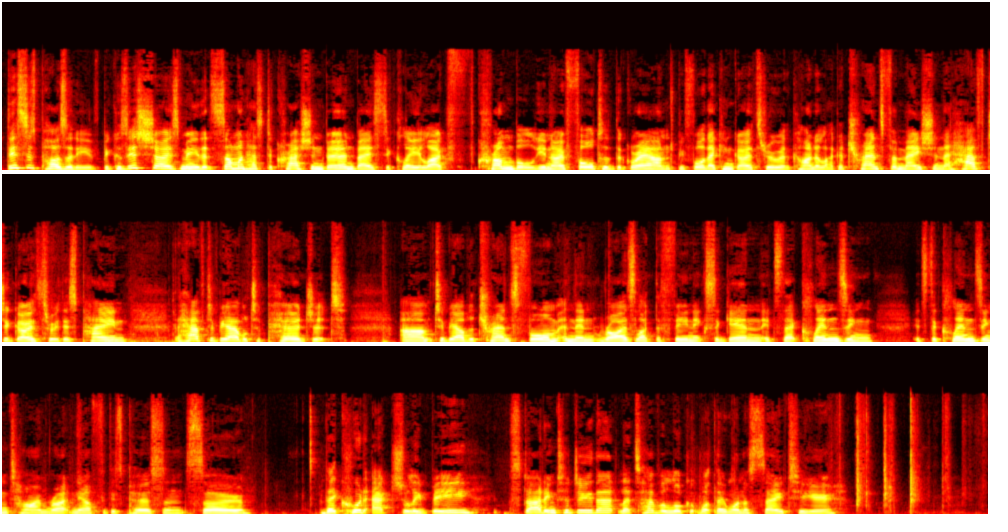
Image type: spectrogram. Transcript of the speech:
This is positive because this shows me that someone has to crash and burn, basically, like crumble, you know, fall to the ground before they can go through a kind of like a transformation. They have to go through this pain. They have to be able to purge it. Um, to be able to transform and then rise like the phoenix again. It's that cleansing it's the cleansing time right now for this person. So they could actually be starting to do that. Let's have a look at what they want to say to you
